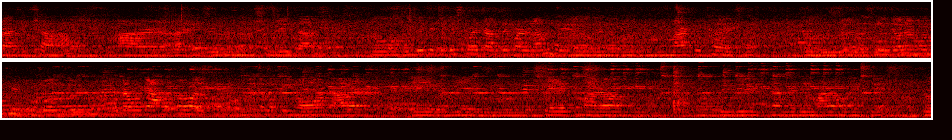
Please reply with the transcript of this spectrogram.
রাজীব সাহা। আর আরেকজন সুজয় দাস। তো ওদেরকে জিজ্ঞেস করে জানতে পারলাম যে মারপিট হয়েছে। তো তিনজনের মধ্যে দুজন মোটামুটি আহত হয়েছে। ওদেরকে নাকি রড আর এই যে পেরেক মারা উইন্ডিল ডান্ডা দিয়ে মারা হয়েছে। তো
